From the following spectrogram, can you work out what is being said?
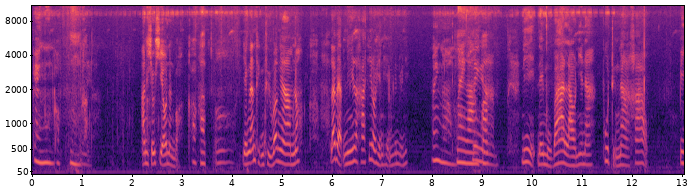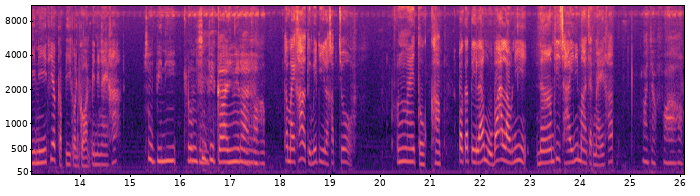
แปลงนู่นครับนู่นครับ อันเขียวๆนั่นบ่ครับครับ อ๋ออย่างนั้นถึงถือว่างามเนาะแล้วแบบนี้ล่ะคะที่เราเห็นเห็นๆกันอยู่นี่ ไม่งามไม่งามไม่ครับงามนี่ในหมู่บ้านเราเนี่ยนะ พูดถึงนาข้าว ปีนี้เทียบกับปีก่อนๆเป็นยังไงคะสู้ปีนี้สู้ปี สู้ปีกายไม่ได้ครับครับทำไมข้าวถึงไม่ดีล่ะครับ โจ้ฝนไม่ตกครับ ปกติแล้วหมู่บ้านเรานี่น้ำที่ใช้นี่มาจากไหนครับ มาจากฟ้าครับ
